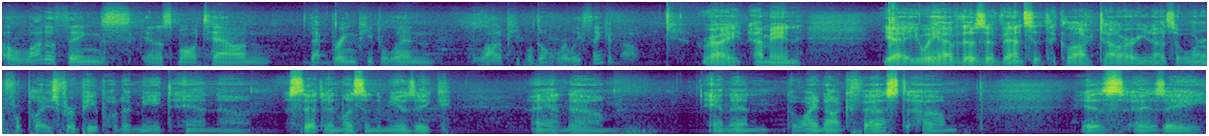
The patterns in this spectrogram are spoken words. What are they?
A lot of things in a small town that bring people in, a lot of people don't really think about. Right. I mean, yeah, we have those events at the clock tower. You know, it's a wonderful place for people to meet and um, sit and listen to music, and um, and then the Weihnacht Fest um, is is a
